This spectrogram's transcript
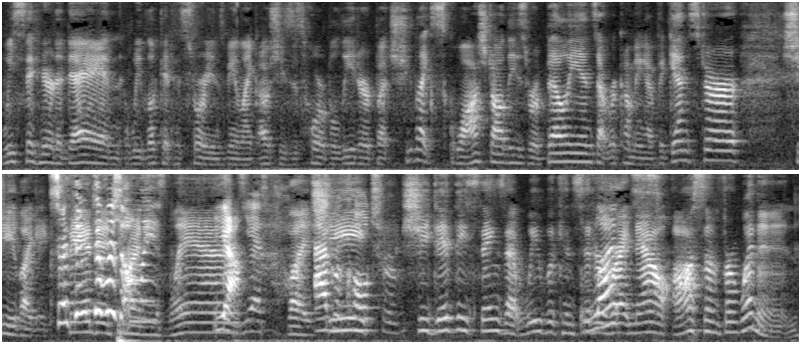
we sit here today and we look at historians being like, "Oh, she's this horrible leader," but she like squashed all these rebellions that were coming up against her. She like So I expanded think there was only- Chinese land. Yeah. Yes. like Agriculture. She, she did these things that we would consider Let's- right now awesome for women.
